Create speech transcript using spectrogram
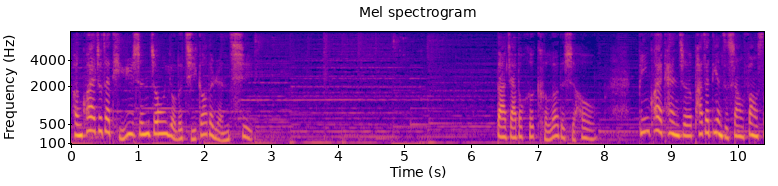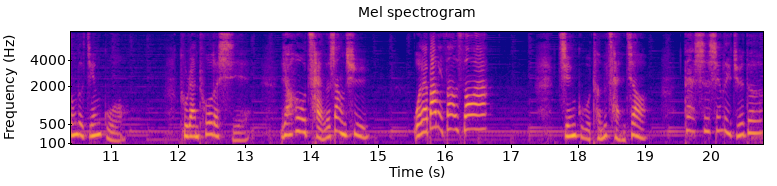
很快就在体育生中有了极高的人气。大家都喝可乐的时候，冰块看着趴在垫子上放松的坚果，突然脱了鞋，然后踩了上去。我来帮你放松啊！坚果疼得惨叫，但是心里觉得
